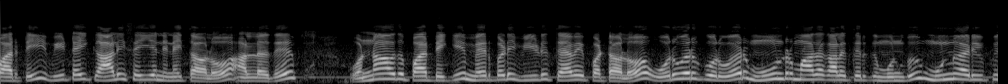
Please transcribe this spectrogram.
பார்ட்டி வீட்டை காலி செய்ய நினைத்தாலோ அல்லது ஒன்றாவது பார்ட்டிக்கு மேற்படி வீடு தேவைப்பட்டாலோ ஒருவருக்கொருவர் மூன்று மாத காலத்திற்கு முன்பு முன் அறிவிப்பு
